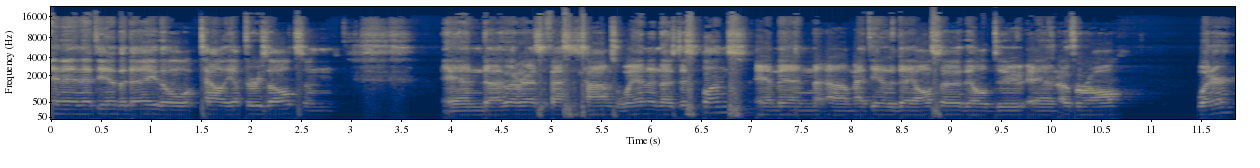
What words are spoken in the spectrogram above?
and then at the end of the day, they'll tally up the results and and uh, whoever has the fastest times win in those disciplines. And then um, at the end of the day, also they'll do an overall winner.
